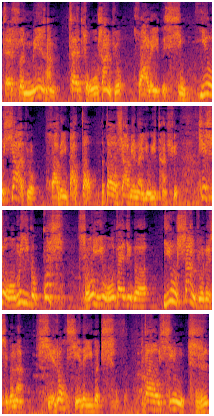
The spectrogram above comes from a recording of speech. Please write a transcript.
在封面上，在左上角画了一个心，右下角。画的一把刀，刀下面呢有一滩血，这是我们一个故事，所以我在这个右上角的时候呢，写着写的一个尺字，刀心尺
